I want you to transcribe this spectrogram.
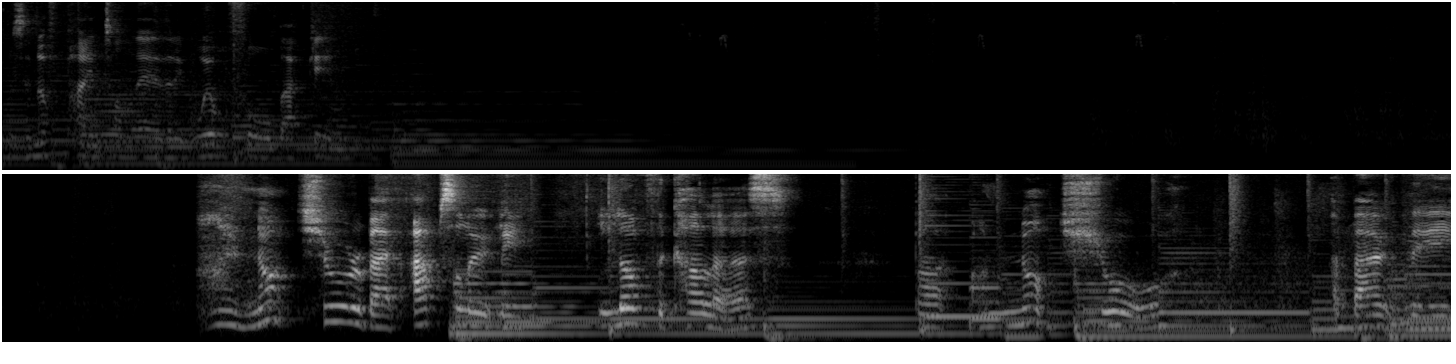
There's enough paint on there that it will fall back in not about absolutely love the colours, but I'm not sure about the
